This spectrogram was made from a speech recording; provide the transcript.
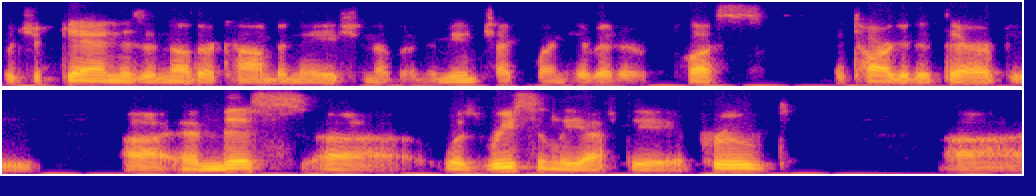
which again is another combination of an immune checkpoint inhibitor plus a targeted therapy. Uh, and this uh, was recently FDA approved. Uh,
